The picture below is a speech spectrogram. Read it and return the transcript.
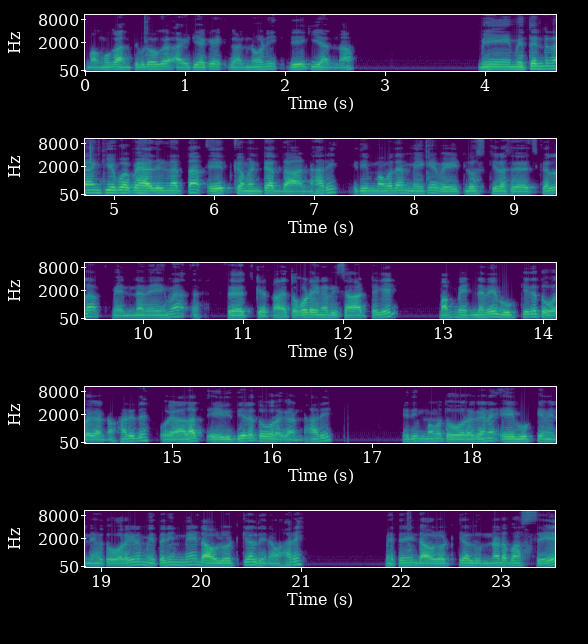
මම ඔක අන්තිමට ඔක අයිඩියා එක ගන්න ඕනි දේ කියන්නම්. මේ මෙතෙන්ට නම් කියපුව පැහැදිලි නැත්නම් ඒත් කමෙන්ට් එකක් දාන්න හරි. ඉතින් මම දැන් මේකේ weight loss කියලා සර්ච් කරලා මෙන්න මෙහෙම සර්ච් කරනවා. එතකොට එන රිසල්ට් එකෙන් මම මෙන්න මේ බුක් එක තෝරගන්නවා. හරිද? ඔයාලත් ඒ විදිහට තෝරගන්න. හරි. ඉතින් මම තෝරගෙන ඒ බුක් එක මෙන්න එහෙම තෝරගෙන මෙතනින් මේ ඩවුන්ලෝඩ් කියලා දෙනවා. හරි. මෙතනින් ඩවුන්ලෝඩ් කියලා දුන්නාට පස්සේ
